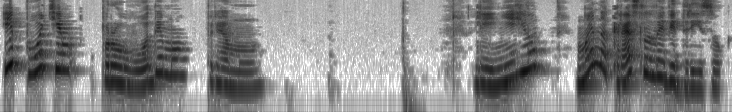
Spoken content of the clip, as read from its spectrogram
і потім проводимо пряму. Лінію ми накреслили відрізок,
